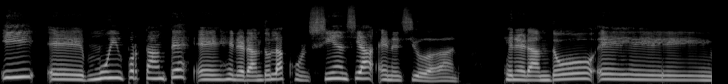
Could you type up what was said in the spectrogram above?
y, eh, muy importante, eh, generando la conciencia en el ciudadano generando eh,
